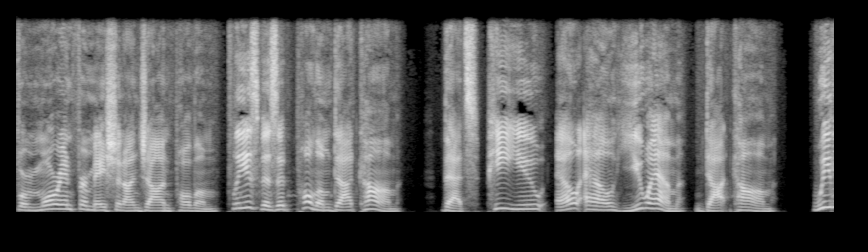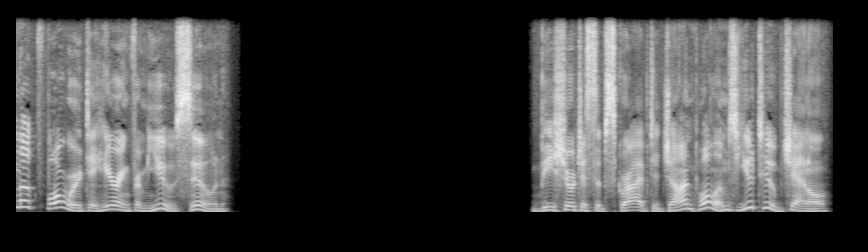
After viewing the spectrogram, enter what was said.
For more information on John Pullum, please visit pullum.com. That's P U L L U M dot com. We look forward to hearing from you soon. Be sure to subscribe to John Pullum's YouTube channel.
